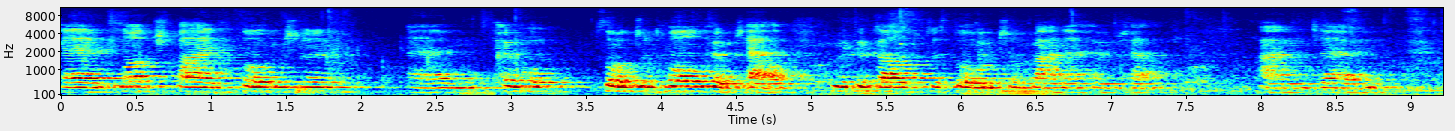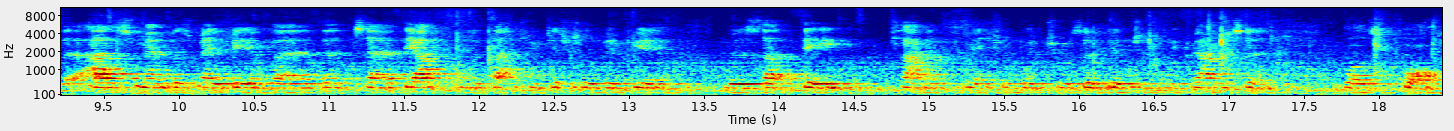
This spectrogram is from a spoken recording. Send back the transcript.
um, lodged by Thornton, um, Ho- Thornton Hall Hotel with regard to Thornton Manor Hotel. And um, the- as members may be aware that uh, the outcome of that judicial review was that the planning commission which was originally granted was quashed.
